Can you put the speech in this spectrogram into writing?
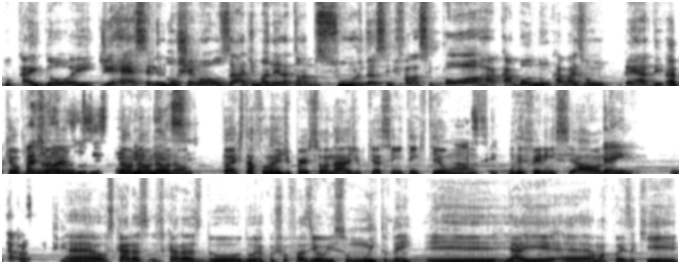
do Kaido aí, de resto ele não chegou a usar de maneira tão absurda, assim, de falar assim, porra, acabou, nunca mais vão ganhar dele. É porque o personagem. Não, não, não, não, não. Então a gente tá falando de personagem, porque assim, tem que ter um, ah, um referencial, né? Tem. Não dá pra é, os caras, os caras do, do Hakusho faziam isso muito bem. E, e aí é uma coisa que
